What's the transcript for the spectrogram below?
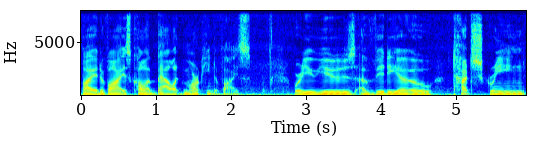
by a device called a ballot marking device, where you use a video touchscreen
